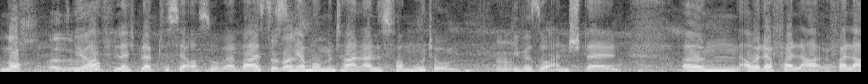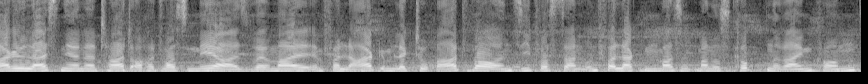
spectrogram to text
noch. Also, Mhm. Ja, vielleicht bleibt es ja auch so. Wer weiß, das Wer sind ja weiß. momentan alles Vermutungen, die wir so anstellen. Ähm, aber der Verla Verlage leisten ja in der Tat auch etwas mehr. Also wenn man im Verlag im Lektorat war und sieht, was da an unverlackten Mas- Manuskripten reinkommt,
